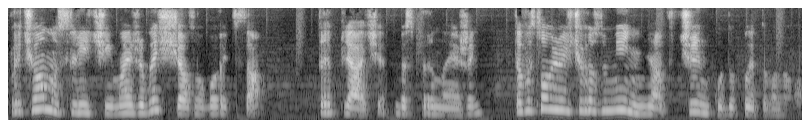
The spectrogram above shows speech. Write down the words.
Причому слідчий майже весь час говорить сам, терпляче, без принижень та висловлюючи розуміння вчинку допитуваного,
